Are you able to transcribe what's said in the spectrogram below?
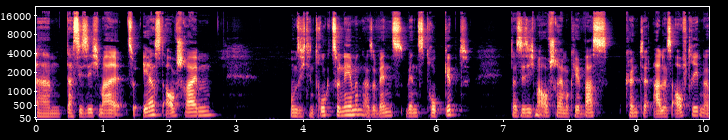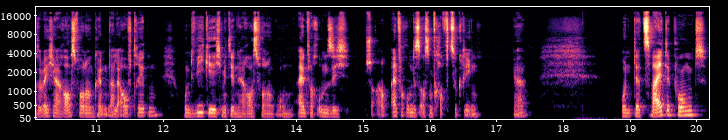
ähm, dass sie sich mal zuerst aufschreiben, um sich den Druck zu nehmen. Also wenn es Druck gibt, dass sie sich mal aufschreiben, okay, was könnte alles auftreten, also welche Herausforderungen könnten alle auftreten und wie gehe ich mit den Herausforderungen um? Einfach um sich, einfach um das aus dem Kopf zu kriegen. Ja. Und der zweite Punkt,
